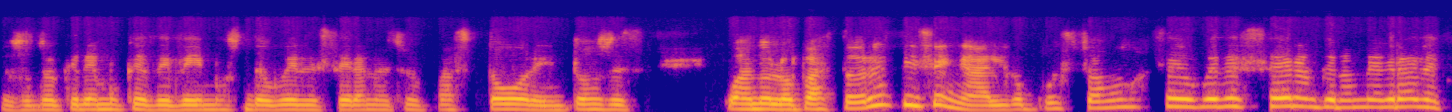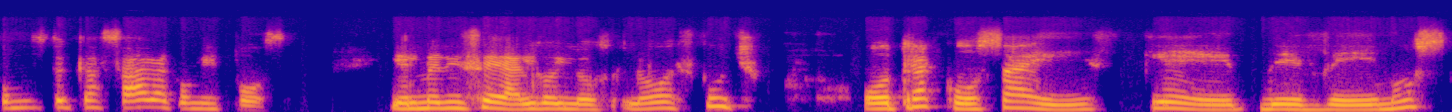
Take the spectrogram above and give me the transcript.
Nosotros creemos que debemos de obedecer a nuestros pastores. Entonces, cuando los pastores dicen algo, pues vamos a obedecer, aunque no me agrade, como estoy casada con mi esposa. Y él me dice algo y lo, lo escucho. Otra cosa es que debemos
